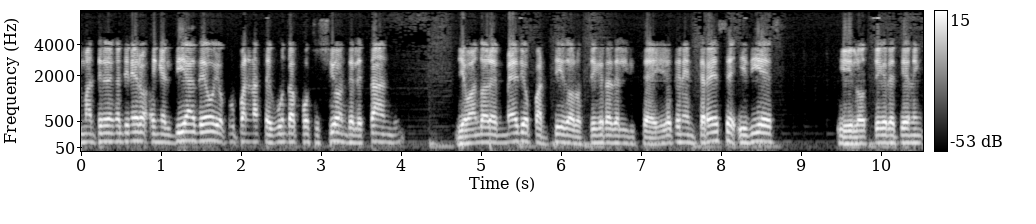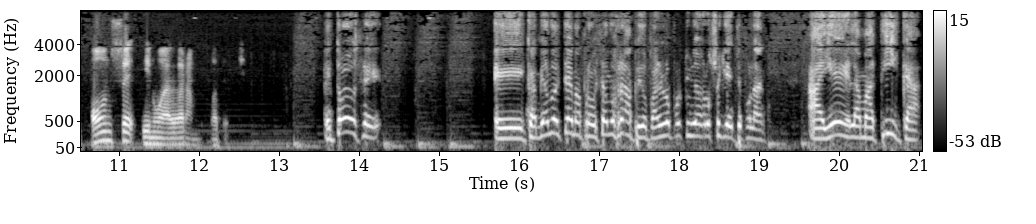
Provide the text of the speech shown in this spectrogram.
mantenido en el dinero. En el día de hoy ocupan la segunda posición del standing, llevándole medio partido a los Tigres del Licey. Ellos tienen 13 y 10 y los Tigres tienen 11 y 9 ahora. Entonces, eh, cambiando el tema, aprovechando rápido para la oportunidad a los oyentes, Polanco. Ayer la Matica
